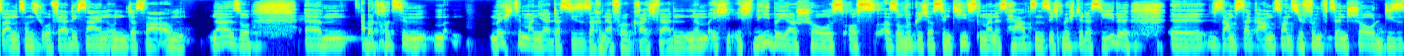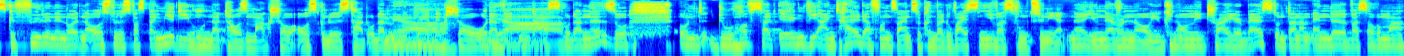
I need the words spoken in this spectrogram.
21 Uhr fertig sein und das war, um, ne, so. Ähm, aber trotzdem möchte man ja, dass diese Sachen erfolgreich werden. Ne? Ich, ich liebe ja Shows aus, also wirklich aus den tiefsten meines Herzens. Ich möchte, dass jede äh, Samstagabend 20.15 Show dieses Gefühl in den Leuten auslöst, was bei mir die 100.000 Mark Show ausgelöst hat oder Mini Playback Show oder ja. Wetten das oder ne so und du hoffst halt irgendwie ein Teil davon sein zu können, weil du weißt nie, was funktioniert. Ne? You never know. You can only try your best und dann am Ende was auch immer,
